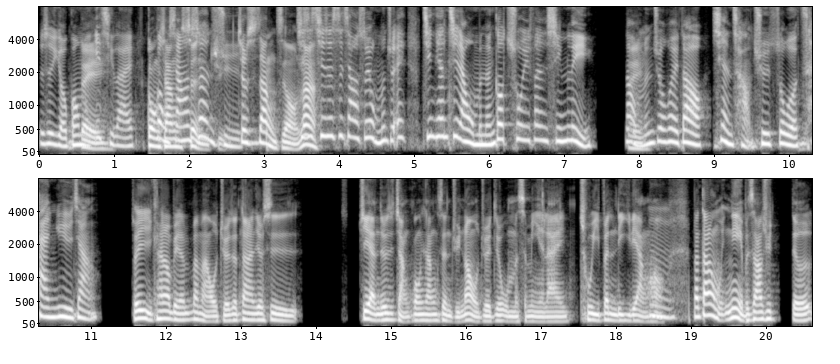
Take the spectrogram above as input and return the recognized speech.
就是友工们一起来共襄襄盛盛举。就是这样子哦。那其实其实是这样，所以我们觉得，哎，今天既然我们能够出一份心力，那我们就会到现场去做参与，这样。所以看到别人办法，我觉得当然就是，既然就是讲共襄盛举，那我觉得就我们神明也来出一份力量哦。嗯，那当然，我你也不是要去得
